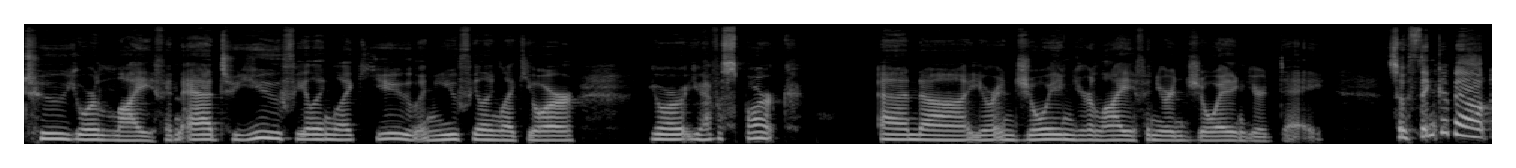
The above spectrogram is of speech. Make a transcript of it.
to your life and add to you feeling like you and you feeling like you're you're you have a spark and uh, you're enjoying your life and you're enjoying your day. So think about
